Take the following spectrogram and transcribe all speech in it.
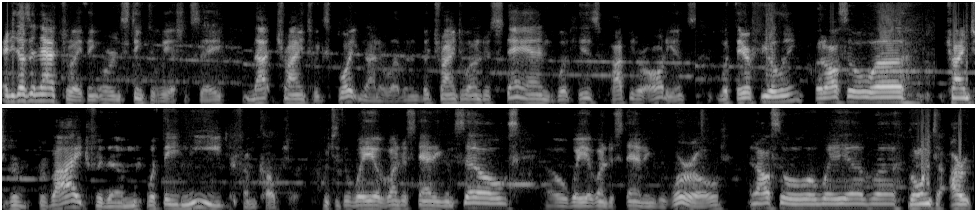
And he does it naturally, I think, or instinctively, I should say, not trying to exploit 9 11, but trying to understand what his popular audience, what they're feeling, but also uh, trying to pro- provide for them what they need from culture, which is a way of understanding themselves, a way of understanding the world, and also a way of uh, going to art,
